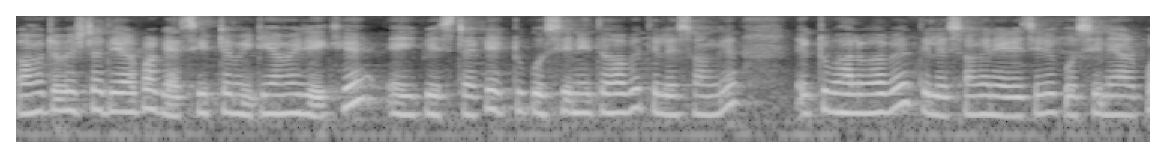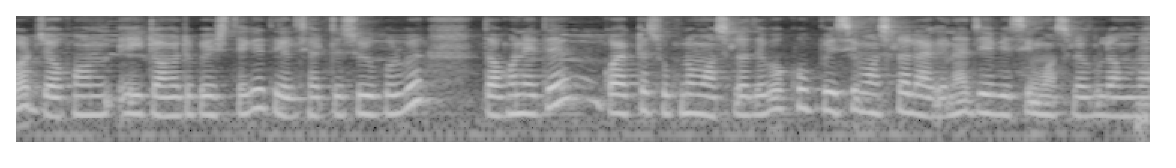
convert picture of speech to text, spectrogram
টমেটো পেস্টটা দেওয়ার পর গ্যাস হিটটা মিডিয়ামে রেখে এই পেস্টটাকে একটু কষিয়ে নিতে হবে তেলের সঙ্গে। একটু ভালোভাবে তেলের সঙ্গে নেড়ে চেড়ে কষিয়ে নেওয়ার পর যখন এই টমেটো পেস্ট থেকে তেল ছাড়তে শুরু করবে, তখন এতে কয়েকটা শুকনো মশলা দেবো। খুব বেশি মশলা লাগে না, যে বেশি মশলাগুলো আমরা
